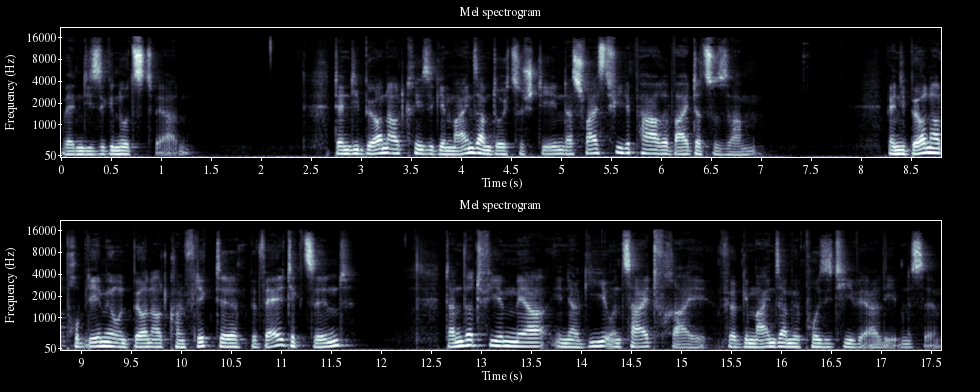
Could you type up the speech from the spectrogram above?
wenn diese genutzt werden. Denn die Burnout-Krise gemeinsam durchzustehen, das schweißt viele Paare weiter zusammen. Wenn die Burnout-Probleme und Burnout-Konflikte bewältigt sind, dann wird viel mehr Energie und Zeit frei für gemeinsame positive Erlebnisse.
